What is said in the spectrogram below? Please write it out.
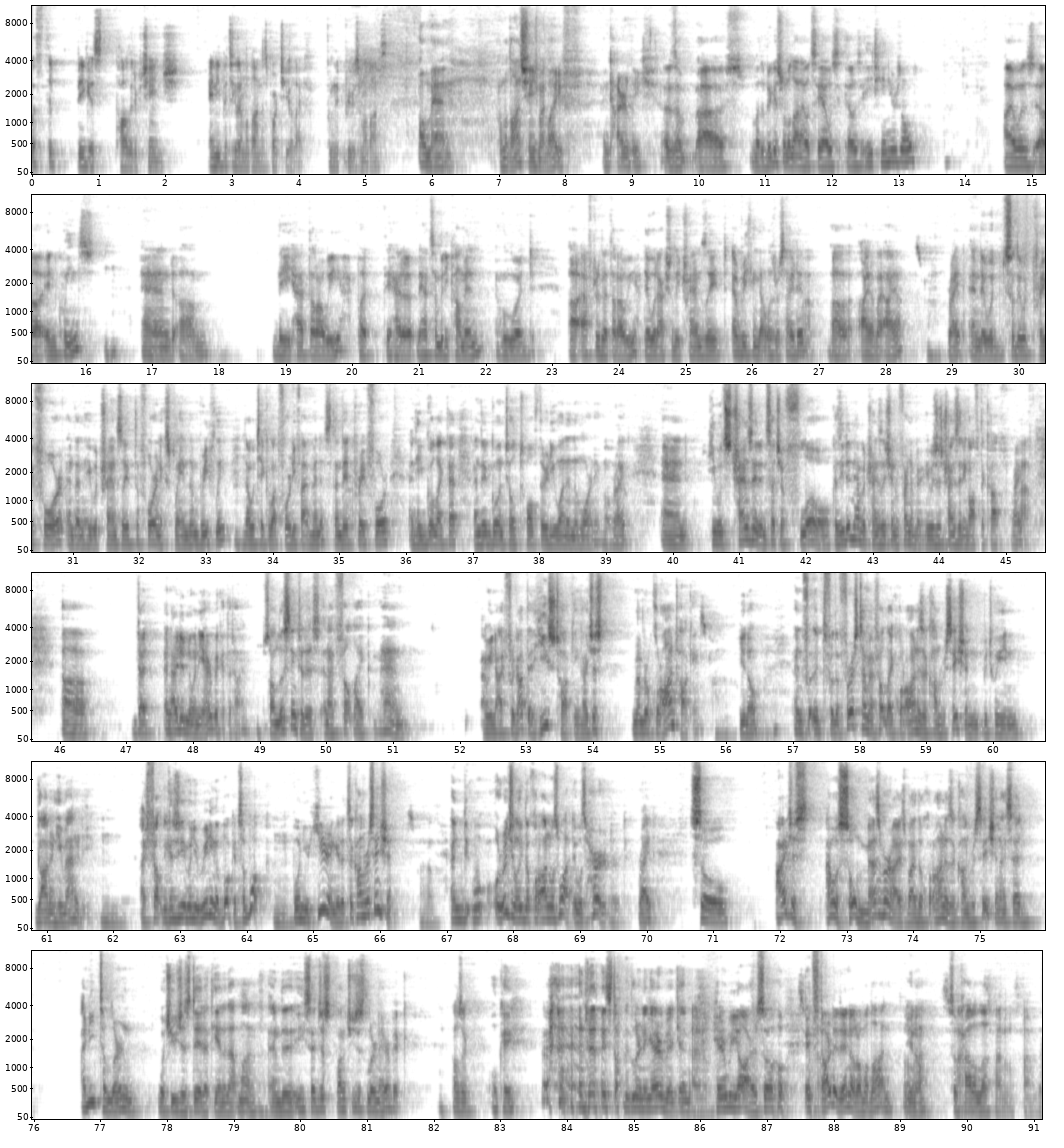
What's the biggest positive change any particular Ramadan has brought to your life from the previous Ramadans? Oh man, Ramadan's changed my life entirely. As a, uh, the biggest Ramadan, I would say I was I was 18 years old. I was uh, in Queens, and um, they had Taraweeh, but they had a they had somebody come in who would. Uh, after the Taraweeh, they would actually translate everything that was recited, uh, ayah by ayah, right? And they would so they would pray four, and then he would translate the four and explain them briefly. That would take about forty-five minutes. Then they'd pray four, and he'd go like that, and they'd go until twelve thirty-one in the morning, right? And he would translate in such a flow because he didn't have a translation in front of him. He was just translating off the cuff, right? Uh, that and I didn't know any Arabic at the time, so I'm listening to this, and I felt like, man, I mean, I forgot that he's talking. I just remember Quran talking, you know? And for, for the first time, I felt like Quran is a conversation between God and humanity. Hmm. I felt, because you, when you're reading a book, it's a book. Hmm. But when you're hearing it, it's a conversation. And w- originally, the Quran was what? It was heard, right? So I just, I was so mesmerized by the Quran as a conversation. I said, I need to learn what you just did at the end of that month. Hmm. And uh, he said, just why don't you just learn Arabic? I was like, okay. and then I started learning Arabic, and here we are. So it started in a Ramadan, you know. Subhanallah. SubhanAllah, SubhanAllah.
